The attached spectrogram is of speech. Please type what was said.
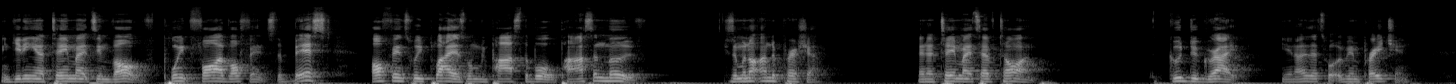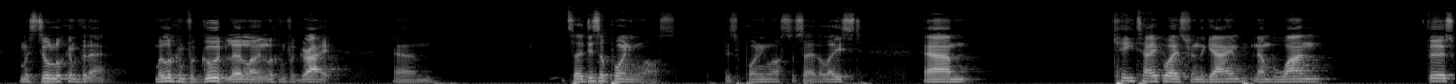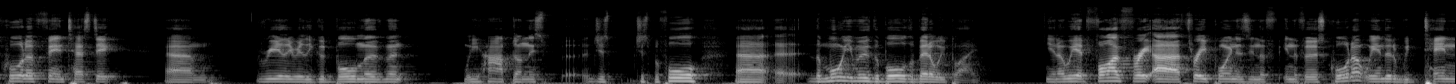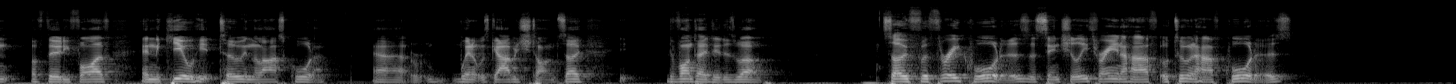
and getting our teammates involved. Point five offense. The best offense we play is when we pass the ball, pass and move because then we're not under pressure and our teammates have time. Good to great. You know, that's what we've been preaching. And we're still looking for that. We're looking for good, let alone looking for great. Um, so disappointing loss, disappointing loss to say the least. Um, key takeaways from the game: number one, first quarter fantastic, um, really really good ball movement. We harped on this uh, just just before. Uh, uh, the more you move the ball, the better we play. You know, we had five free uh, three pointers in the in the first quarter. We ended up with ten of thirty five, and Nickeil hit two in the last quarter uh, when it was garbage time. So Devonte did as well. So for three quarters, essentially three and a half or two and a half quarters,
